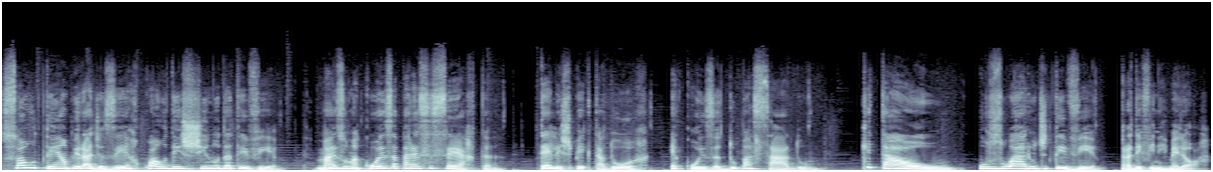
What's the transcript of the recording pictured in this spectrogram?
Só o tempo irá dizer qual o destino da TV. Mas uma coisa parece certa: telespectador é coisa do passado. Que tal usuário de TV? para definir melhor.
